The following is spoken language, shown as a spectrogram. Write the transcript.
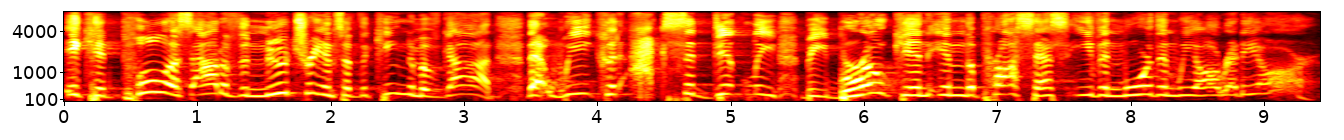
It could pull us out of the nutrients of the kingdom of God, that we could accidentally be broken in the process even more than we already are.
